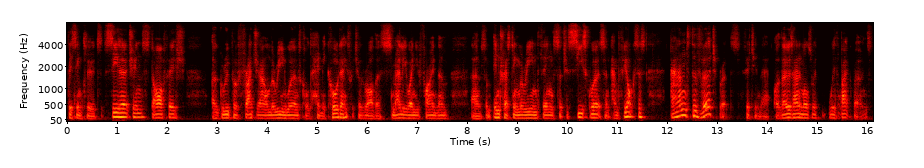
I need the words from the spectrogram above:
This includes sea urchins, starfish, a group of fragile marine worms called hemichordates, which are rather smelly when you find them, um, some interesting marine things such as sea squirts and amphioxus, and the vertebrates fit in there, or those animals with, with backbones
